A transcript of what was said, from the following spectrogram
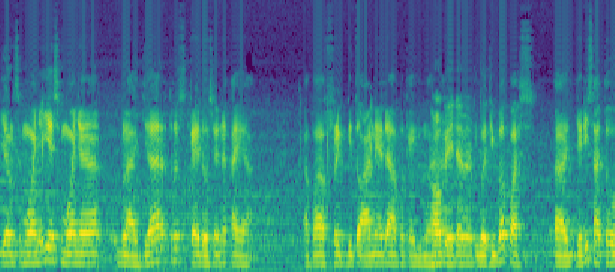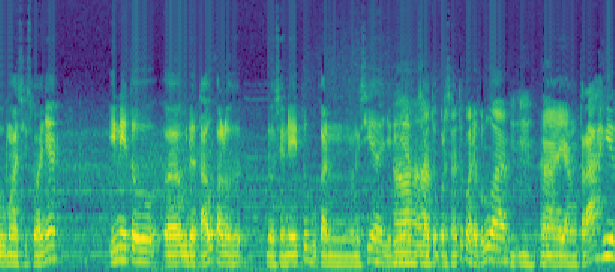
yang semuanya iya semuanya belajar terus kayak dosennya kayak apa freak gitu aneh ada apa kayak gimana. Oh, beda, beda. tiba-tiba pas eh, jadi satu mahasiswanya ini tuh eh, udah tahu kalau dosennya itu bukan manusia jadi ya Ah, ah. satu persatu pada keluar. Mm-mm. nah yang terakhir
